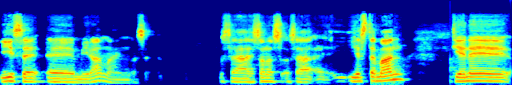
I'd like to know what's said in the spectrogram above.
y dice, eh, mira, man, o sea, o sea, eso no es- o sea, y este man tiene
